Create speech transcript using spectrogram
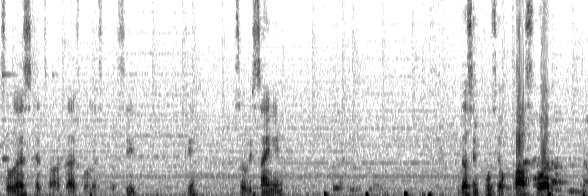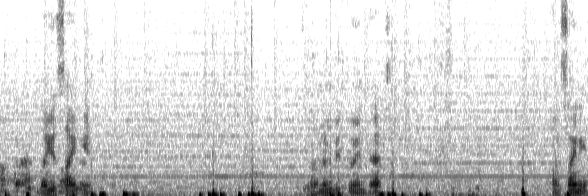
So let's head to our dashboard let's proceed. Okay so we sign in. You just input your password now you sign in. So let me be doing that and sign in.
